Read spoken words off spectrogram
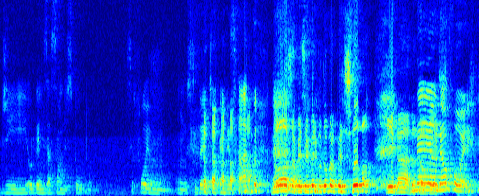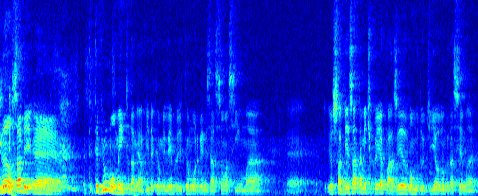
de organização de estudo? Você foi um, um estudante organizado? Nossa, você perguntou para a pessoa errada, não, talvez. Não, não foi. Não, sabe, é, teve um momento da minha vida que eu me lembro de ter uma organização assim, uma... É, eu sabia exatamente o que eu ia fazer ao longo do dia, ao longo da semana,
